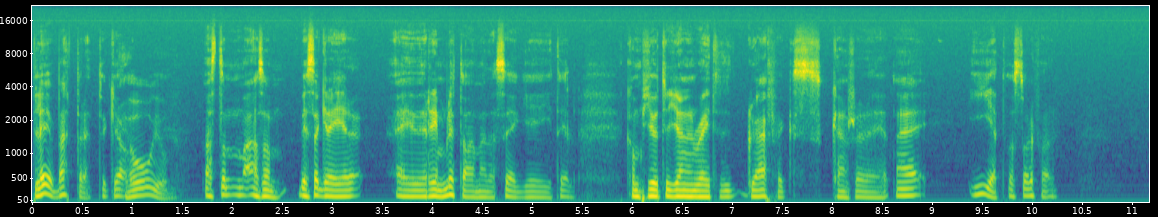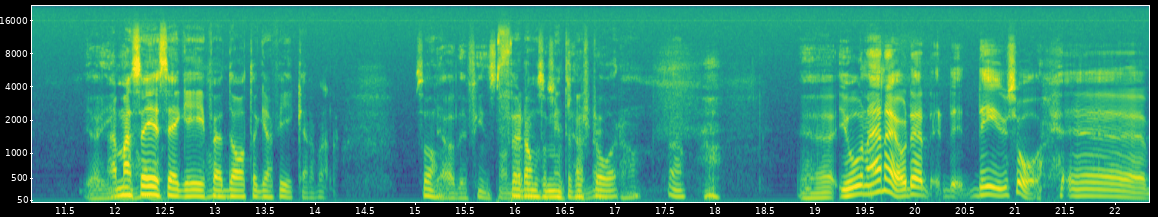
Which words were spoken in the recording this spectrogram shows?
blev bättre tycker jag. jo, jo. Fast de, alltså, vissa grejer är ju rimligt att använda CGI till. Computer generated graphics kanske det heter. Nej, i vad står det för? Ja, man säger. CGI för Ja. datorgrafik i alla fall. Så, Ja, det finns för de ute som inte förstår. Ja. Eh, jo, nej, nej, och det, det, det är ju så. Eh,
